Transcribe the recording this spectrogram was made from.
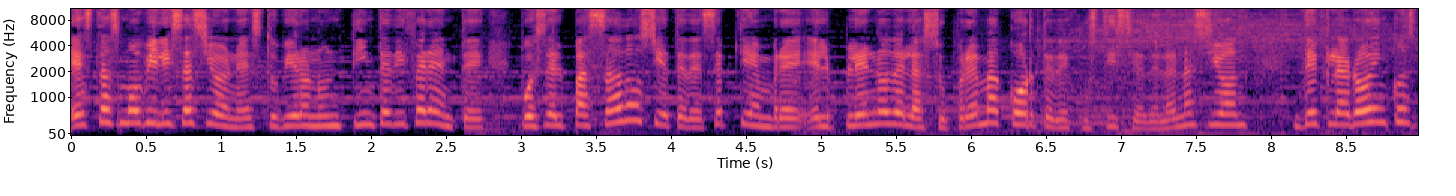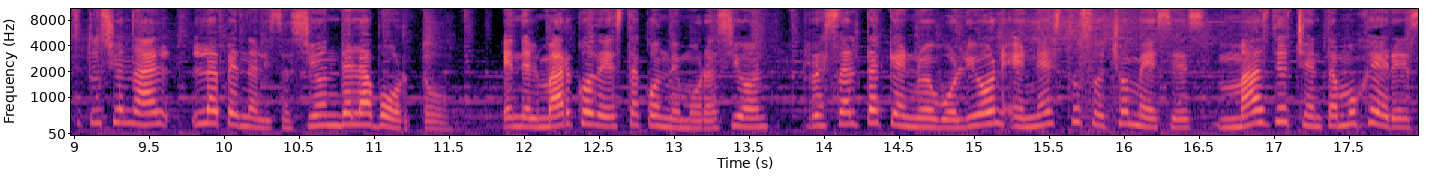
Estas movilizaciones tuvieron un tinte diferente, pues el pasado 7 de septiembre el Pleno de la Suprema Corte de Justicia de la Nación declaró inconstitucional la penalización del aborto. En el marco de esta conmemoración, resalta que en Nuevo León en estos ocho meses, más de 80 mujeres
